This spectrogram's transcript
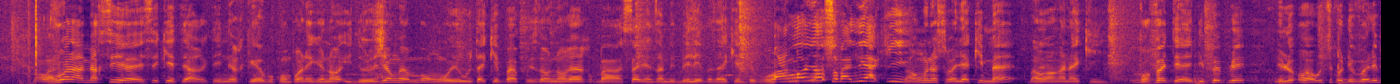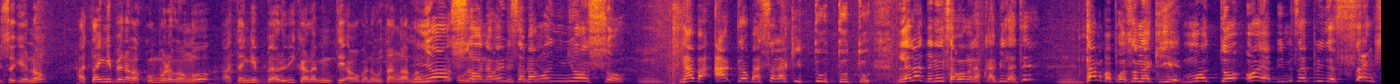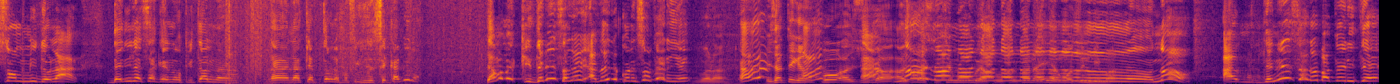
Voilà, merci euh, ce qui était à retenir que vous comprenez que non, idéologie yango ya mbongo eutaki epai ya président honoraire basali ya nzambe ebele bazalaki mpe bango nyonso baliaki bango nyonso baliaki mais bawanganaki prophète euh, du peuple lelo oyo awuti kodévoile biso que non atangi mpe na bakombo na bango atangi mpe alobi kala mingi te akobanda kotanga nyonso nakoyebisa bango nyonso hmm. na baacte oyo basalaki tututu lelo denis sakonga na kabila te ntango hmm. bapoisonaki ye moto oyo abimisaki plus de 500 000 dollars Denis Lesa akende na hôpital na, na, na Cape Town na Patrick c'est Kabila. Yango mais Denis Lesa azali na connexion vers ye. Voilà. Hein? Eza te yango po azwi ba azwi ba système moko ya kokoka na ye yango azindima. Non, non. Ah, Denis Lesa no ba vérité.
